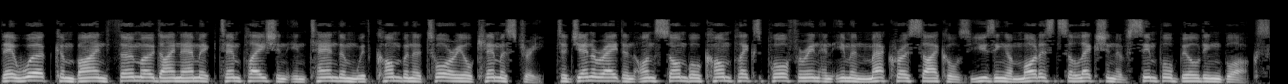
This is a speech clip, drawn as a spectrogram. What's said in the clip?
Their work combined thermodynamic templation in tandem with combinatorial chemistry, to generate an ensemble complex porphyrin and imine macrocycles using a modest selection of simple building blocks.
